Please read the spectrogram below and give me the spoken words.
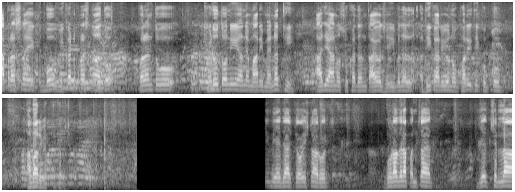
આ પ્રશ્ન એક બહુ વિકટ પ્રશ્ન હતો, પરંતુ ખેડૂતોની અને મારી મહેનતથી આજે આનો સુખદ અંત આવ્યો છે. એ બદલ અધિકારીઓનો ફરીથી ખૂબ ખૂબ આભાર વ્યક્ત કરું છું. બે હજાર ચોવીસના રોજ ઘોડાદરા પંચાયત જે છેલ્લા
